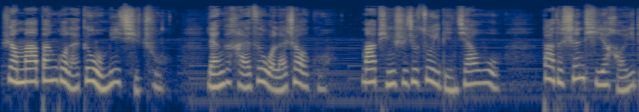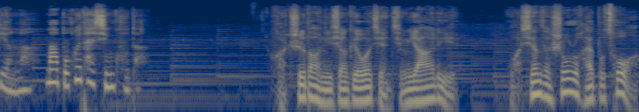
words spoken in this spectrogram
让妈搬过来跟我们一起住。两个孩子我来照顾，妈平时就做一点家务，爸的身体也好一点了，妈不会太辛苦的。”我知道你想给我减轻压力，我现在收入还不错，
